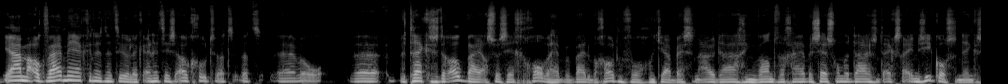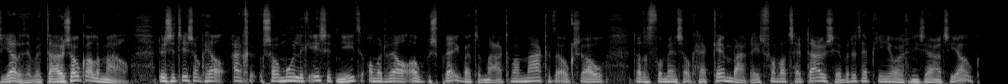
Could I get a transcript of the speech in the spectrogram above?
ja, maar ook wij merken het natuurlijk. En het is ook goed wat, wat wel we betrekken ze er ook bij als we zeggen: Goh, we hebben bij de begroting volgend jaar best een uitdaging, want we hebben 600.000 extra energiekosten. Dan denken ze: Ja, dat hebben we thuis ook allemaal. Dus het is ook heel, eigenlijk, zo moeilijk is het niet om het wel ook bespreekbaar te maken, maar maak het ook zo dat het voor mensen ook herkenbaar is van wat zij thuis hebben. Dat heb je in je organisatie ook.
